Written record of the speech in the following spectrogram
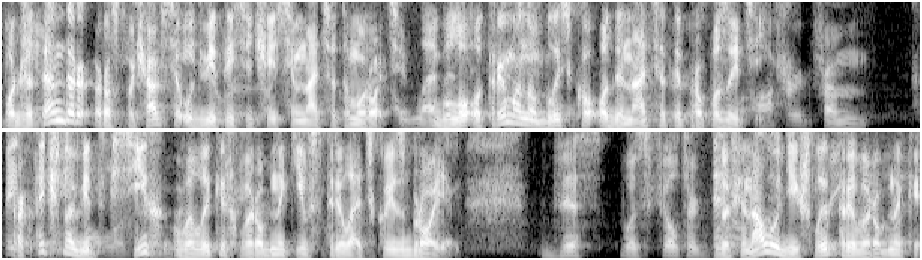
Отже, тендер розпочався у 2017 році. Було отримано близько 11 пропозицій, практично від всіх великих виробників стрілецької зброї. До фіналу дійшли три виробники,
